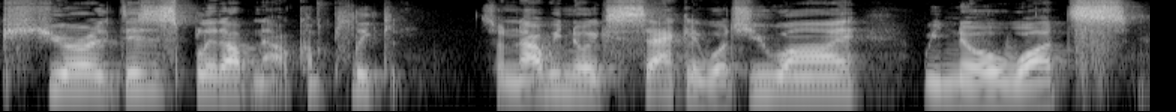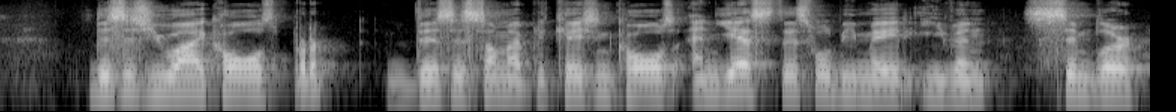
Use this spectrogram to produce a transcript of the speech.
pure, this is split up now completely. So now we know exactly what's UI, we know what's, this is UI calls, this is some application calls, and yes, this will be made even simpler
